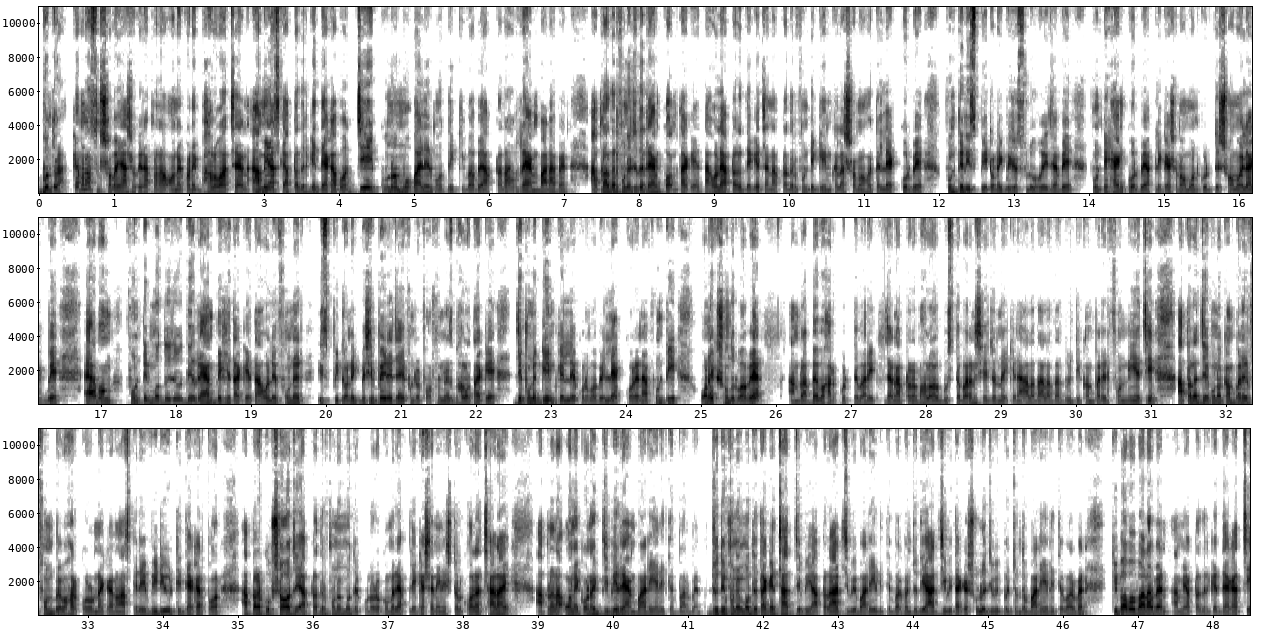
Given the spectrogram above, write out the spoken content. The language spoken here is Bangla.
বন্ধুরা, কেমন আছেন সবাই? আশা করি আপনারা অনেক অনেক ভালো আছেন। আমি আজকে আপনাদেরকে দেখাবো যে কোনো মোবাইলের মধ্যে কীভাবে আপনারা র্যাম বাড়াবেন। আপনাদের ফোনে যদি র্যাম কম থাকে, তাহলে আপনারা দেখেছেন আপনাদের ফোনটি গেম খেলার সময় হয়তো ল্যাগ করবে, ফোনটির স্পিড অনেক বেশি স্লো হয়ে যাবে, ফোনটি হ্যাং করবে, অ্যাপ্লিকেশন অমন করতে সময় লাগবে এবং ফোনটির মধ্যে যদি র্যাম বেশি থাকে, তাহলে ফোনের স্পিড অনেক বেশি বেড়ে যায়, ফোনের পারফরমেন্স ভালো থাকে। যে কোনো গেম খেললে কোনোভাবে ল্যাগ করে না, ফোনটি অনেক সুন্দরভাবে আমরা ব্যবহার করতে পারি। যেন আপনারা ভালোভাবে বুঝতে পারেন, সেই জন্য এখানে আলাদা আলাদা দুইটি কোম্পানির ফোন নিয়েছি। আপনারা যে কোনো কোম্পানির ফোন ব্যবহার করুন না কেন, আজকের এই ভিডিওটি দেখার পর আপনারা খুব সহজে আপনাদের ফোনের মধ্যে কোনো রকমের অ্যাপ্লিকেশন ইনস্টল করা ছাড়াই আপনারা অনেক অনেক জিবি র্যাম বাড়িয়ে নিতে পারবেন। যদি ফোনের মধ্যে থাকে চার জিবি আপনারা আট জিবি বাড়িয়ে নিতে পারবেন। যদি আট জিবি থাকে, ষোলো জিবি পর্যন্ত বাড়িয়ে নিতে পারবেন। কীভাবে বাড়াবেন, আমি আপনাদেরকে দেখাচ্ছি।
